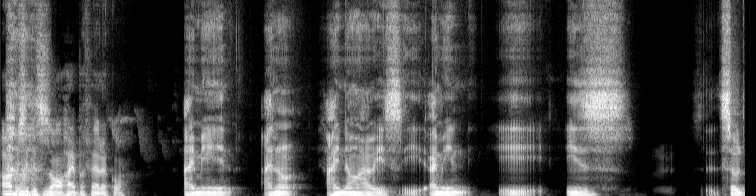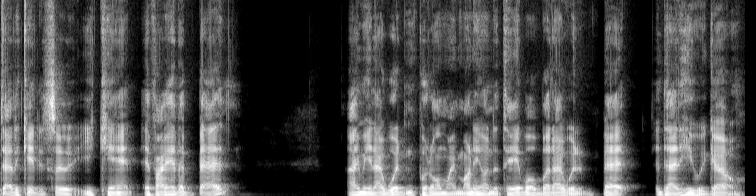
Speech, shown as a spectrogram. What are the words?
obviously Huh. this is all hypothetical I mean, I don't. I know how he's. I mean, he, he's so dedicated. So you can't. If I had a bet, I mean, I wouldn't put all my money on the table, but I would bet that he would go,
